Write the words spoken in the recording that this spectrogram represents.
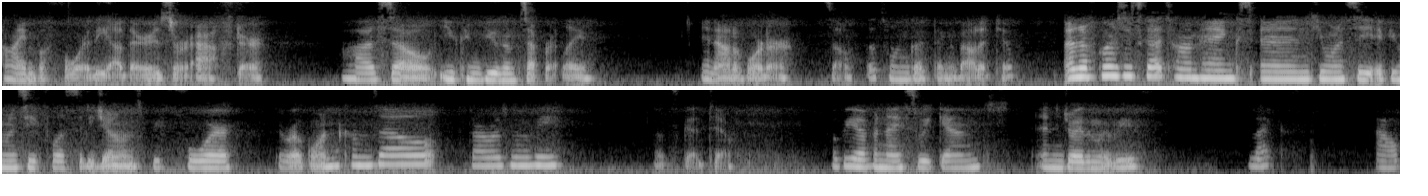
time before the others or after. Uh, so you can view them separately and out of order. So that's one good thing about it too. And of course, it's got Tom Hanks, and you want to see if you want to see Felicity Jones before the Rogue One comes out, Star Wars movie. That's good too. Hope you have a nice weekend and enjoy the movies. Lex out.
